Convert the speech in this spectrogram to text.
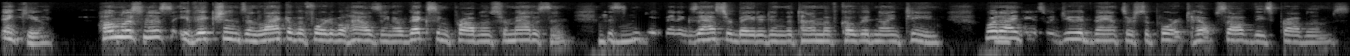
Thank you. Homelessness, evictions, and lack of affordable housing are vexing problems for Madison. Mm-hmm. This seems to have been exacerbated in the time of COVID 19. What mm-hmm. ideas would you advance or support to help solve these problems?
